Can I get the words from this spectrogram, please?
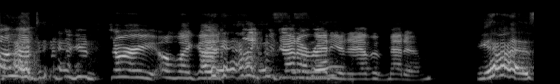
oh, that's such a good story. Oh my god, I like your dad already, and I haven't met him. Yes,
